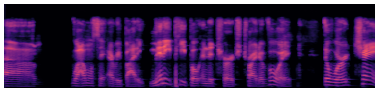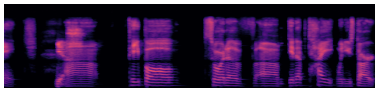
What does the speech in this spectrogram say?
um, well, I won't say everybody, many people in the church try to avoid the word change. Yes. Um, people sort of um, get uptight when you start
